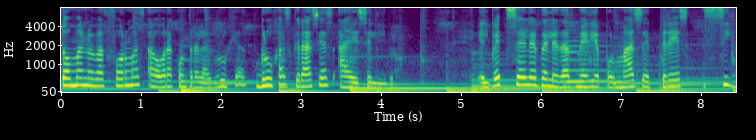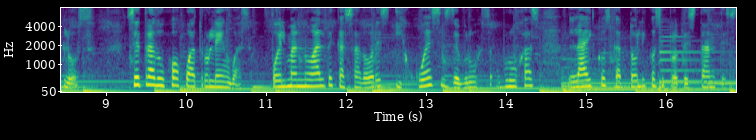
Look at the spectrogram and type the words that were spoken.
toma nuevas formas ahora contra las brujas, brujas gracias a ese libro. El bestseller de la Edad Media por más de tres siglos se tradujo a cuatro lenguas. Fue el manual de cazadores y jueces de brujas, laicos, católicos y protestantes.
